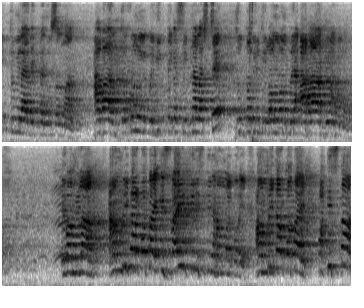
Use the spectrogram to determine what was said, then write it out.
একটু মিলায় দেখবেন মুসলমান, আবার যখনই ওই দিক থেকে সিগনাল আসছে যুদ্ধবিরতি লঙ্ঘন করে আবার এবার মিলান, আমেরিকার কথায় ইসরায়েল ফিলিস্তিনে হামলা করে, আমেরিকার কথায় পাকিস্তান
